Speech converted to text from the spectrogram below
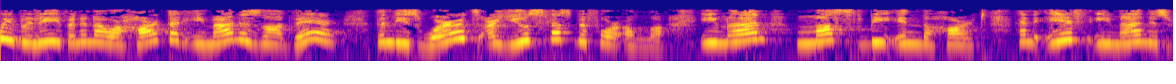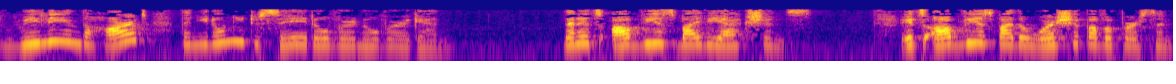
we believe and in our heart that Iman is not there, then these words are useless before Allah. Iman must be in the heart. And if Iman is really in the heart, then you don't need to say it over and over again. Then it's obvious by the actions. It's obvious by the worship of a person,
